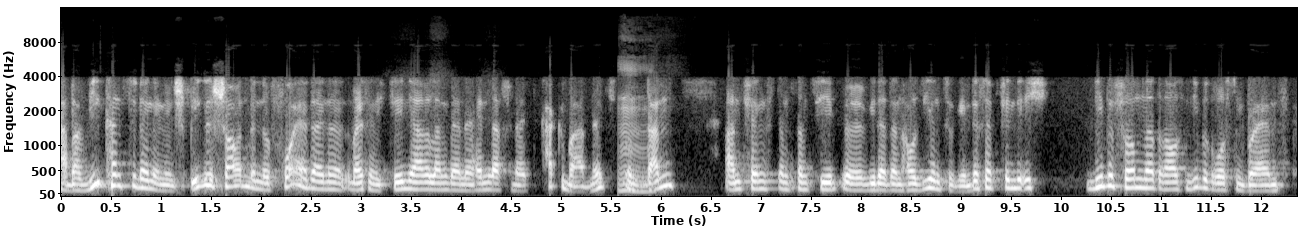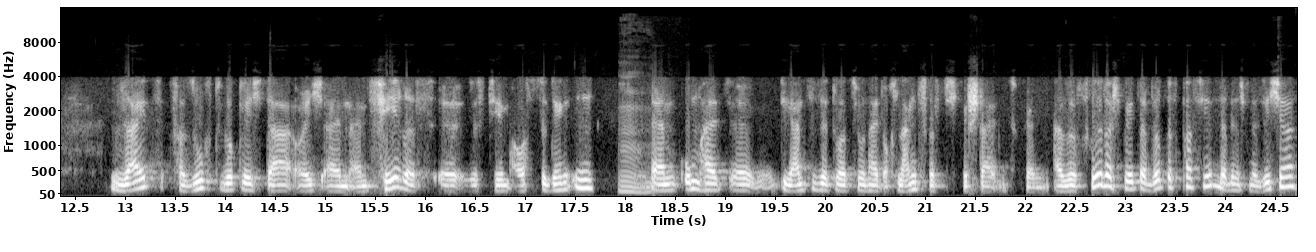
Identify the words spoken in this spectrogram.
Aber wie kannst du denn in den Spiegel schauen, wenn du vorher deine, weiß ich nicht, zehn Jahre lang deine Händler vielleicht Kacke behandelst Mhm. und dann anfängst im Prinzip äh, wieder dann hausieren zu gehen? Deshalb finde ich, liebe Firmen da draußen, liebe großen Brands, seid versucht wirklich da euch ein, ein faires äh, System auszudenken, Mhm. ähm, um halt äh, die ganze Situation halt auch langfristig gestalten zu können. Also früher oder später wird es passieren, da bin ich mir sicher.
